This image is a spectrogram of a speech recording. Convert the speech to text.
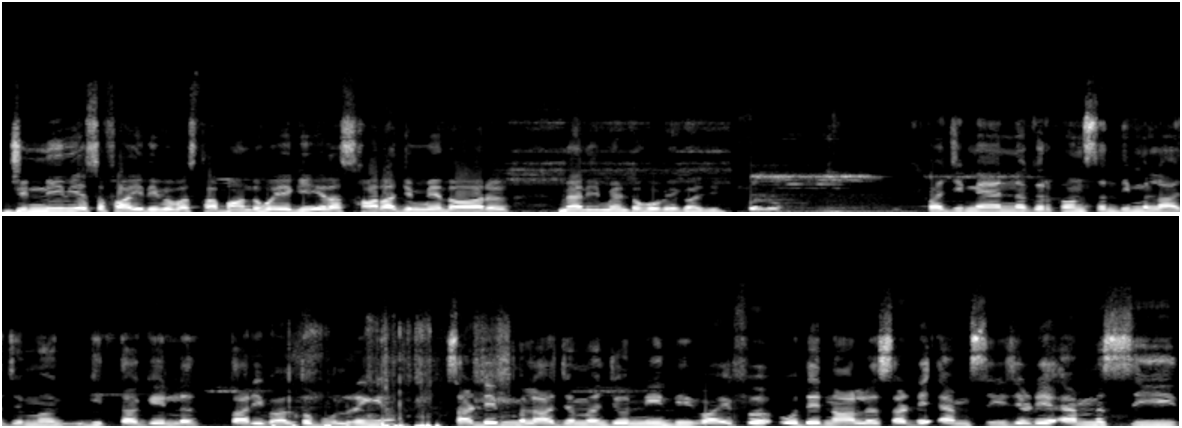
ਜਿੰਨੀ ਵੀ ਇਹ ਸਫ਼ਾਈ ਦੀ ਵਿਵਸਥਾ ਬੰਦ ਹੋਏਗੀ, ਇਹਦਾ ਸਾਰਾ ਜ਼ਿੰਮੇਦਾਰ ਮੈਨੇਜਮੈਂਟ ਹੋਵੇਗਾ ਜੀ। ਭਾਜੀ, ਮੈਂ ਨਗਰ ਕੌਂਸਲ ਦੀ ਮੁਲਾਜ਼ਮ ਗੀਤਾ ਗਿੱਲ ਧਾਰੀਵਾਲ ਤੋਂ ਬੋਲ ਰਹੀ ਹਾਂ। ਸਾਡੇ ਮੁਲਾਜ਼ਮ ਜੋਨੀ ਦੀ ਵਾਈਫ ਉਹਦੇ ਨਾਲ ਸਾਡੇ ਐਮਸੀ ਜਿਹੜੇ ਐਮਸੀ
